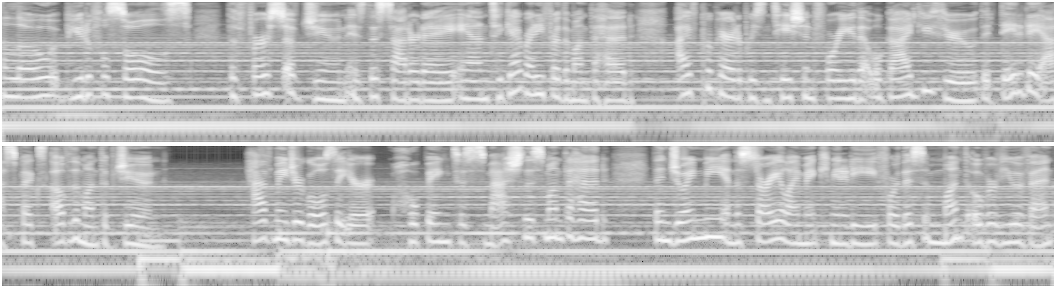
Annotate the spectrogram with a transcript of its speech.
Hello, beautiful souls. The 1st of June is this Saturday, and to get ready for the month ahead, I've prepared a presentation for you that will guide you through the day to day aspects of the month of June. Have major goals that you're hoping to smash this month ahead? Then join me in the Starry Alignment community for this month overview event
